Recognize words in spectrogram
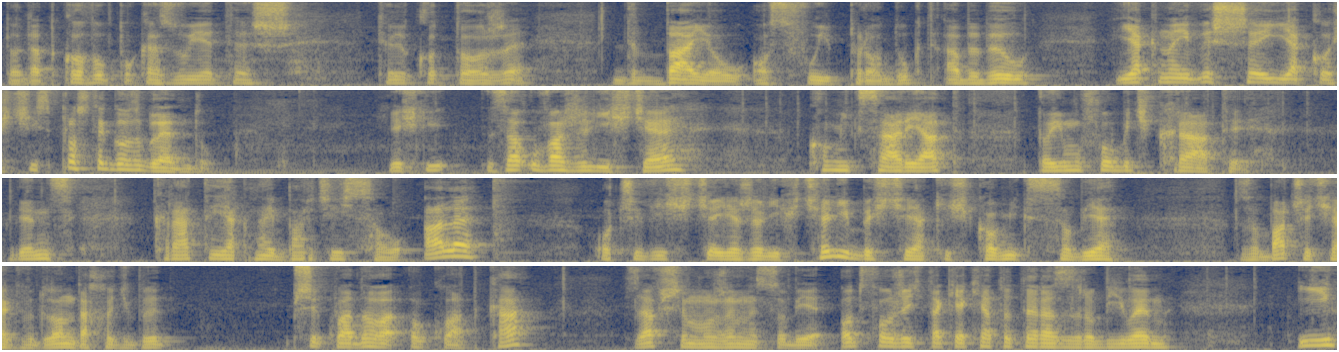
Dodatkowo pokazuje też tylko to, że dbają o swój produkt, aby był jak najwyższej jakości z prostego względu. Jeśli zauważyliście, komiksariat to i muszą być kraty, więc kraty jak najbardziej są, ale oczywiście, jeżeli chcielibyście jakiś komiks sobie zobaczyć, jak wygląda choćby przykładowa okładka, zawsze możemy sobie otworzyć, tak jak ja to teraz zrobiłem, i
